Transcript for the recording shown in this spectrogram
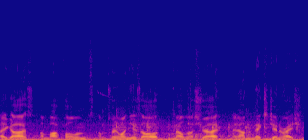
Hey guys, I'm Marc Polmans. I'm 21 years old from Melbourne, Australia, and I'm the next generation.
